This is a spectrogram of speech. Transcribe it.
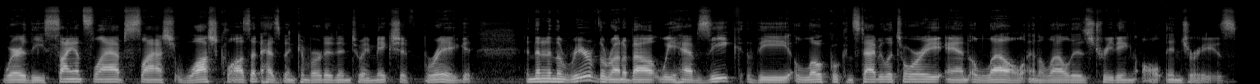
where the science lab slash wash closet has been converted into a makeshift brig. And then in the rear of the runabout, we have Zeke, the local constabulary, and Alel, and Alel is treating all injuries.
